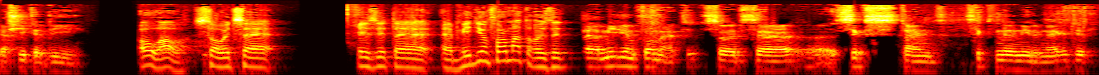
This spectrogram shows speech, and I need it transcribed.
Yashica D. Oh wow! So it's a is it a, a medium format or is it a medium format? So it's a six times six millimeter negative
